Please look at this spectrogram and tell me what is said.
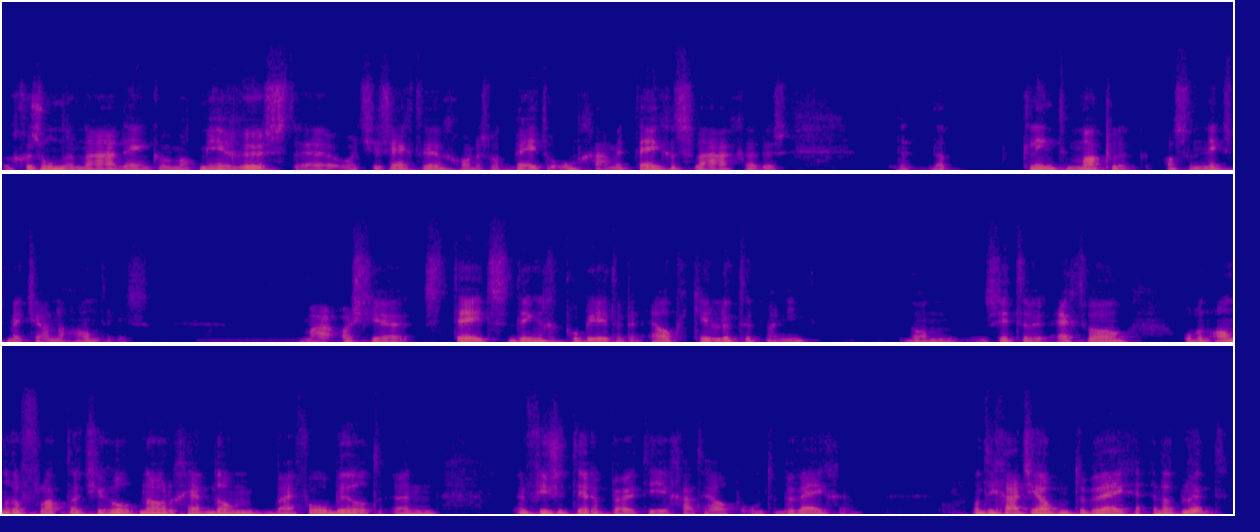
gezonder nadenken, wat meer rust. Uh, wat je zegt, hè, gewoon eens wat beter omgaan met tegenslagen. Dus dat, dat klinkt makkelijk als er niks met je aan de hand is. Maar als je steeds dingen geprobeerd hebt en elke keer lukt het maar niet, dan zit er echt wel op een andere vlak dat je hulp nodig hebt dan bijvoorbeeld een, een fysiotherapeut die je gaat helpen om te bewegen. Want die gaat je helpen om te bewegen en dat lukt.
